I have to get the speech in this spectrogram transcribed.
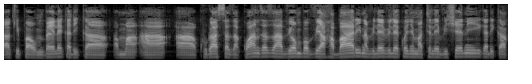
uh, kipaumbele katika uh, uh, kurasa za kwanza za vyombo vya habari na vilevile vile kwenye matelevisheni katika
